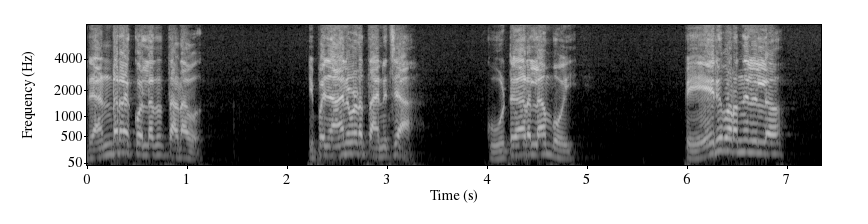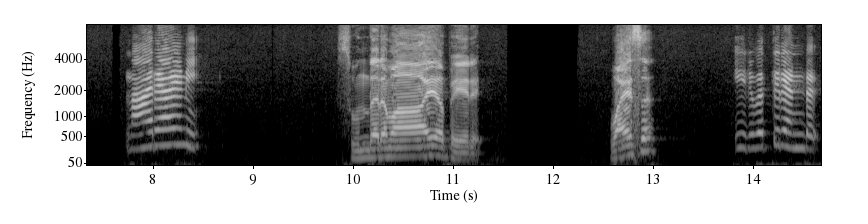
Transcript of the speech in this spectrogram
രണ്ടര കൊല്ലത്തെ തടവ്. ഇപ്പൊ ഞാനിവിടെ തനിച്ചാ. കൂട്ടുകാരെല്ലാം പോയി. പേര് പറഞ്ഞില്ലല്ലോ. നാരായണി. സുന്ദരമായ പേര്. വയസ്സ്? ഇരുപത്തിരണ്ട്.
